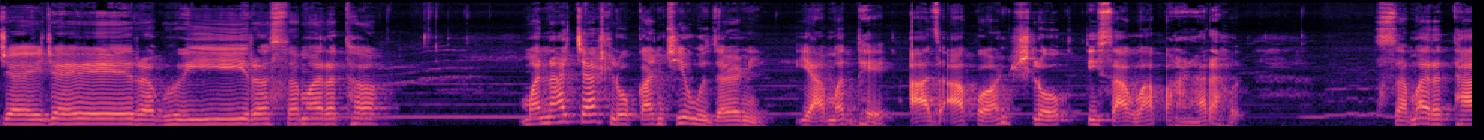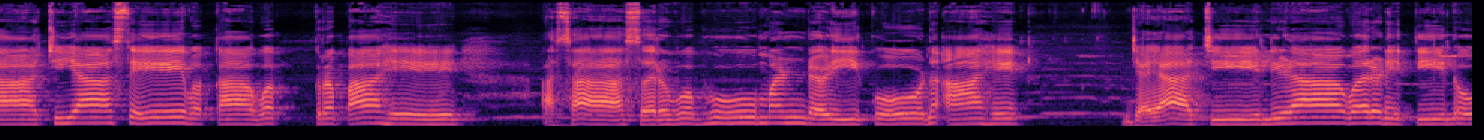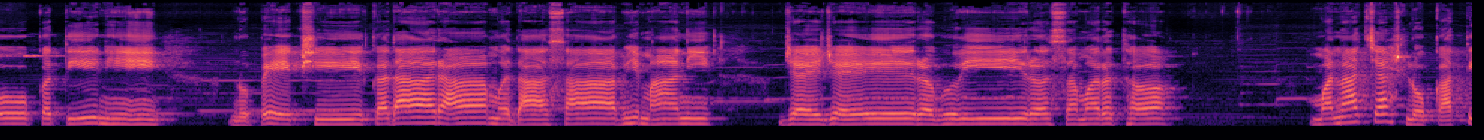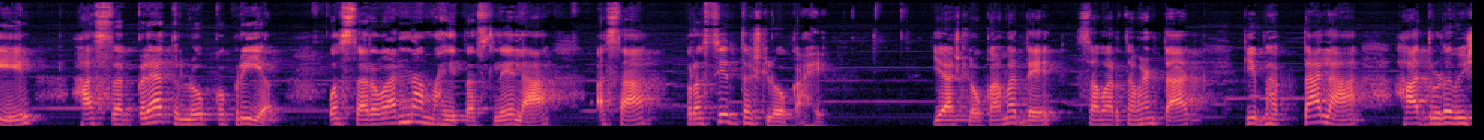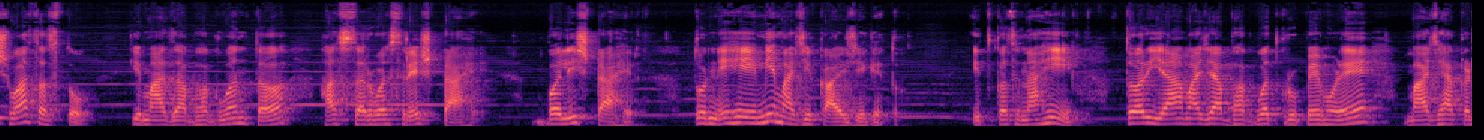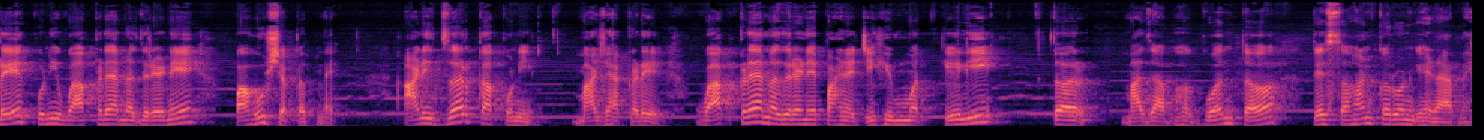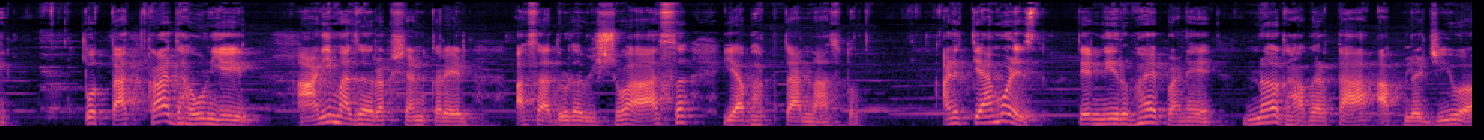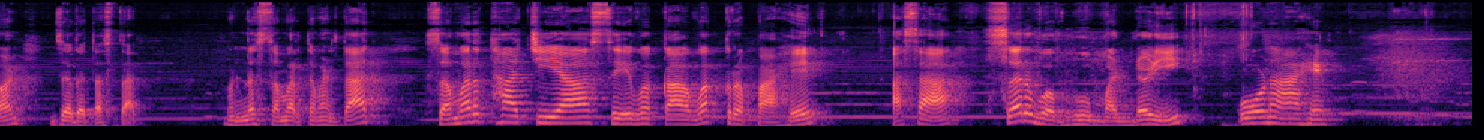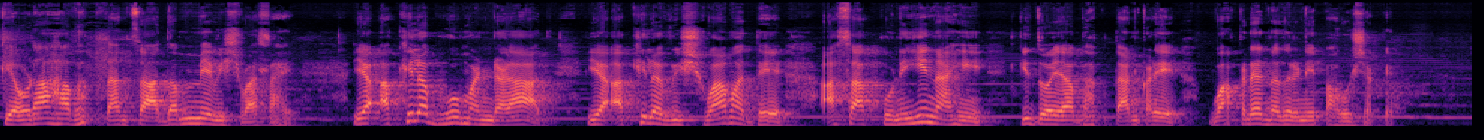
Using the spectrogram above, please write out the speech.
जय जय रघुवीर समर्थ. मनाच्या श्लोकांची उजळणी. यामध्ये आज आपण श्लोक तिसावा पाहणार आहोत. समर्थाची या सेवका वक्र पाहे असा सर्व भूमंडळी कोण आहे? जयाची लिळा वर्णिती लोक तिन्ही. नुपेक्षी कदा रामदासाभिमानी। जय जय रघुवीर समर्थ। मनाच्या श्लोकातील हा सगळ्यात लोकप्रिय व सर्वांना माहीत असलेला असा प्रसिद्ध श्लोक आहे. या श्लोकामध्ये समर्थ म्हणतात की भक्ताला हा दृढ विश्वास असतो की माझा भगवंत हा सर्वश्रेष्ठ आहे बलिष्ठ आहे तो नेहमी माझी काळजी घेतो. इतकंच नाही तर या माझ्या भगवत कृपेमुळे माझ्याकडे कुणी वाकड्या नजरेने पाहू शकत नाही. आणि जर का कुणी माझ्याकडे वाकड्या नजरेने पाहण्याची हिंमत केली तर माझा भगवंत ते सहन करून घेणार नाही. तो तात्काळ धावून येईल आणि माझं रक्षण करेल असा दृढ विश्वास या भक्तांना असतो. आणि त्यामुळेच ते निर्भयपणे न घाबरता आपलं जीवन जगत असतात. म्हणूनच समर्थ म्हणतात समर्थाची या सेवका वक्र पाहे असा सर्व भूमंडळी कोण आहे? केवढा हा भक्तांचा अदम्य विश्वास आहे. या अखिल भूमंडळात या अखिल विश्वामध्ये असा कुणीही नाही की जो या भक्तांकडे वाकड्या नजरेने पाहू शकेल.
